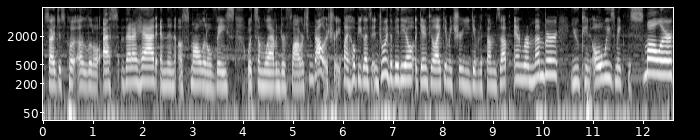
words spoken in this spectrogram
So I just put a little S that I had, and then a small little vase with some lavender flowers from Dollar Tree. I hope you guys enjoyed the video. Again, if you like it, make sure you give it a thumbs up. And remember, you can always make this smaller,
